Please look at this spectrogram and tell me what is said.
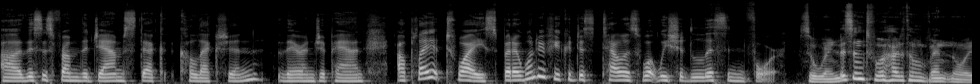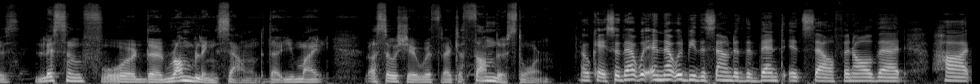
Uh, this is from the JAMSTEC collection there in Japan. I'll play it twice, but I wonder if you could just tell us what we should listen for. So when you listen to a hydrothermal vent noise, listen for the rumbling sound that you might associate with like a thunderstorm. Okay, so that would and that would be the sound of the vent itself and all that hot,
